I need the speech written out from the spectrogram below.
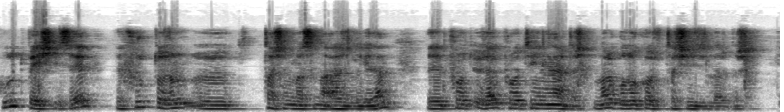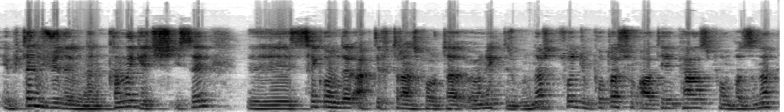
GLUT5 ise e, fruktozun e, taşınmasına aracılık eden e, prote- özel proteinlerdir. Bunlar glukoz taşıyıcılarıdır. Epitel hücrelerinden kana geçiş ise e, sekonder aktif transporta örnektir bunlar. Sodyum potasyum ATPaz pompasına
